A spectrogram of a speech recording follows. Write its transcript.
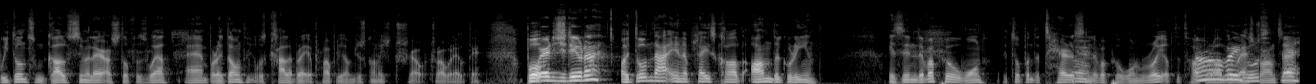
we done some golf simulator stuff as well, um, but I don't think it was calibrated properly. I'm just going to throw, throw it out there. But Where did you do that? I done that in a place called On the Green. It's in Liverpool One. It's up on the terrace in Liverpool One, right up the top Oh, where all the very good, restaurants yeah.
